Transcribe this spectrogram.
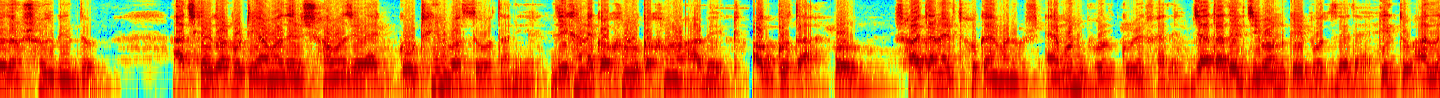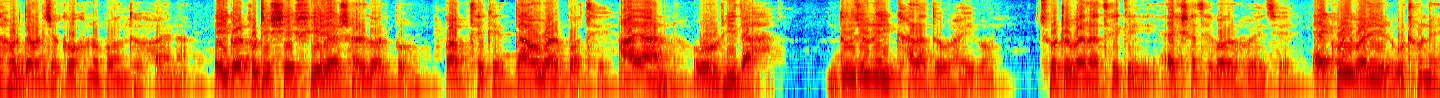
প্রিয় দর্শক বিন্দু আজকের গল্পটি আমাদের সমাজের এক কঠিন বাস্তবতা নিয়ে, যেখানে কখনো কখনো আবেগ, অজ্ঞতা ও শয়তানের ধোকায় মানুষ এমন ভুল করে ফেলে, যা তাদের জীবনকে বদলে দেয়। কিন্তু আল্লাহর দরজা কখনো বন্ধ হয় না। এই গল্পটি সেই ফিরে আসার গল্প। পাপ থেকে তাওবার পথে আয়ান ও রিদা দুজনেই খালাতো ভাই বোন ছোটবেলা থেকেই একসাথে বড় হয়েছে। একই বাড়ির উঠোনে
